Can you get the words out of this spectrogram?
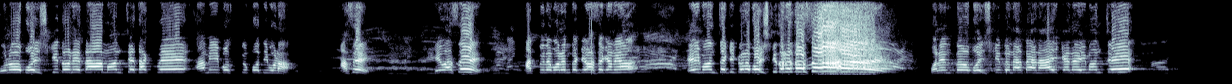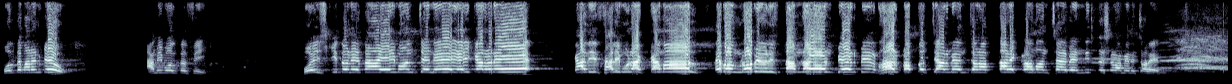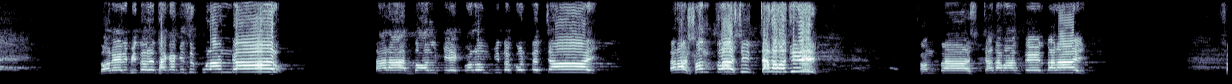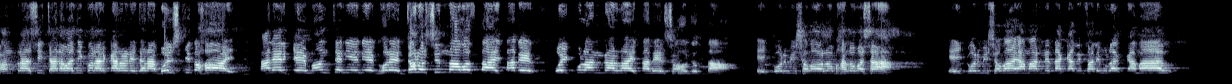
কোন বহিষ্কৃত নেতা মঞ্চে থাকলে আমি বক্তব্য দিব না। আছে? কেউ আছে? হাত তুলে বলেন তো কেউ আছে কেন? এই মঞ্চে কি কোনো বহিষ্কৃত নেতা আছে? বলেন তো, বহিষ্কৃত নেতা নাই কেন এই মঞ্চে? বলতে পারেন কেউ? আমি বলতেছি, বহিষ্কৃত নেতা এই মঞ্চে নেই এই কারণে কাজী সালিমুল কামাল এবং রবিউল ইসলাম নয়ন বিএনপির ভারপ্রাপ্ত চেয়ারম্যান জনাব তারেক রহমান সাহেবের নির্দেশনা মেনে চলেন। দলের ভিতরে থাকা কিছু কুলাঙ্গার, তারা দলকে কলঙ্কিত করতে চায়। তারা সন্ত্রাসী চাঁদাবাজি, সন্ত্রাস চাঁদাবাজদের দ্বারাই। সন্ত্রাসী চাঁদাবাজি করার কারণে যারা বহিষ্কৃত হয় তাদেরকে মঞ্চে নিয়ে নিয়ে ঘরে জনশূন্য অবস্থায় তাদের ওই কুলাঙ্গার রায় তাদের সহযোদ্ধা। এই কর্মী সভা হলো ভালোবাসা। এই কর্মী সভায় আমার নেতা কাজী সালিমুল কামাল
